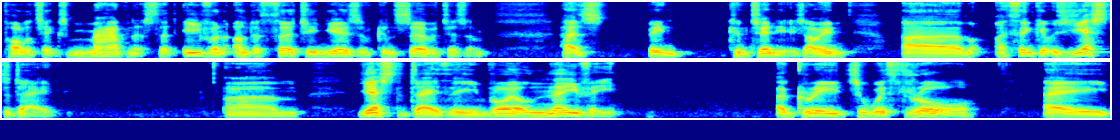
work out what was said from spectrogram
politics madness that even under 13 years of conservatism has been continued. I mean, um, I think it was yesterday. Um, yesterday, the Royal Navy agreed to withdraw a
